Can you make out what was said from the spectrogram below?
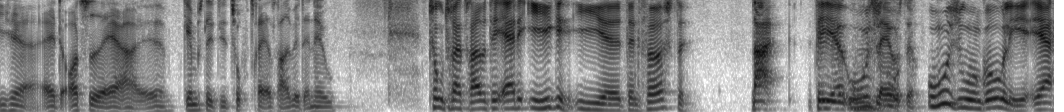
de her, at oddset er øh, gennemsnitligt 2,33 i den her uge. 2,33, det er det ikke i øh, den første. Nej, Det er ugens, laveste. ugens uundgåelige, ja.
